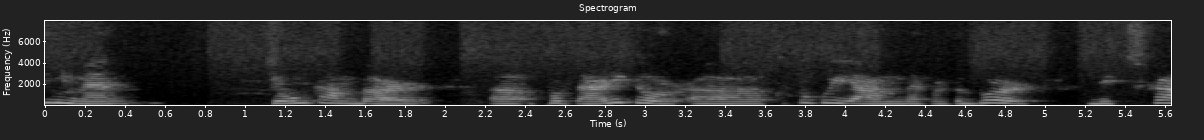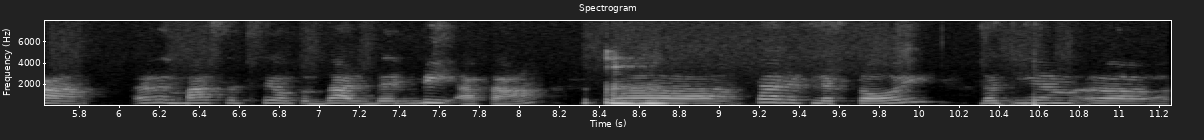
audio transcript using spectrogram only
timen që un kam bërë uh, për të arritur uh, këtu ku jam dhe për të bërë diçka edhe mbase pse jo të dal dhe mbi ata, mm -hmm. uh, ta reflektoj dhe të jem uh,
